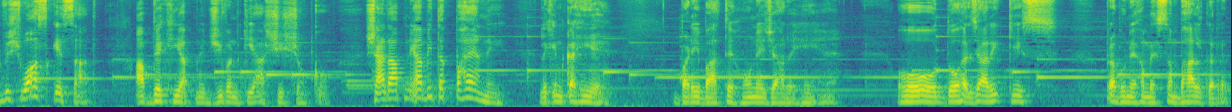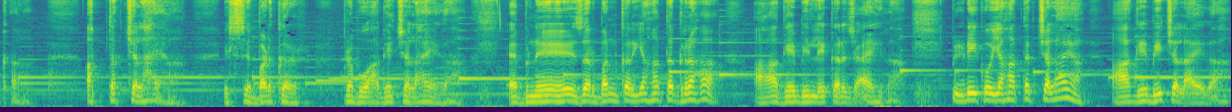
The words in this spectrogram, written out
विश्वास के साथ आप देखिए अपने जीवन की आशीषों को। शायद आपने अभी तक पाया नहीं, लेकिन कहिए, बड़ी बातें होने जा रही हैं। ओ 2021 प्रभु ने हमें संभाल कर रखा। अब तक चलाया। इससे बढ़कर प्रभु आगे चलाएगा। एबनेजर बनकर यहाँ तक रहा, आगे भी लेकर जाएगा। पीढ़ी को यहाँ तक चलाया, आगे भी चलाएगा।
